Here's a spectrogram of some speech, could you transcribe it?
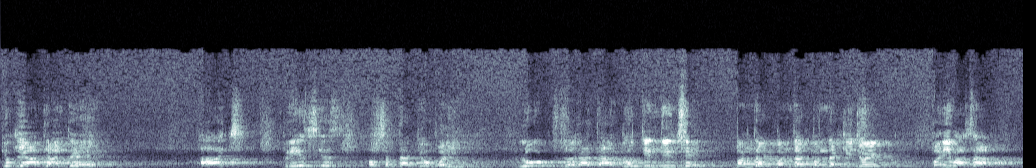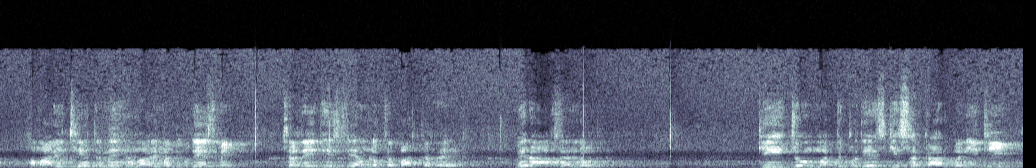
क्योंकि आप जानते हैं, आज प्रेस की आवश्यकता क्यों पड़ी? लोग लगातार दो तीन दिन से बंधक बंधक बंधक की जो एक परिभाषा हमारे क्षेत्र में, हमारे मध्य प्रदेश में चल रही थी, इसलिए हम लोग सब बात कर रहे हैं। मेरा आपसे अनुरोध है कि जो मध्य प्रदेश की सरकार बनी थी,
